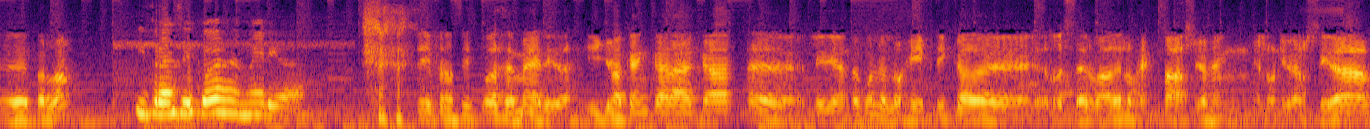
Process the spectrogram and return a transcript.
Eh, ¿Perdón? Y Francisco desde Mérida. Sí, Francisco desde Mérida. Y yo acá en Caracas eh, lidiando con la logística de reserva de los espacios en, la universidad,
